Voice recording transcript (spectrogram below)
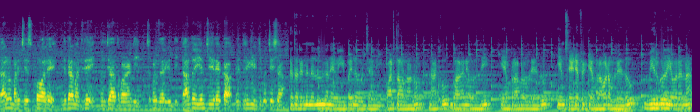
దాని కూడా మళ్ళీ చేసుకోవాలి. ఎందుకంటే మంచిదే. ముందు జాగ్రత్త పడండి. చెప్పడం జరిగింది. దాంతో ఏం చేయలేక నేను తిరిగి ఇంటికి వచ్చేసా. గత రెండు నెలలుగా నేను ఈ పైలో వచ్చాను వాడుతా ఉన్నాను. నాకు బాగానే ఉంది. ఏం ప్రాబ్లం లేదు. ఏం సైడ్ ఎఫెక్ట్ ఏం రావడం లేదు. మీరు కూడా ఎవరైనా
